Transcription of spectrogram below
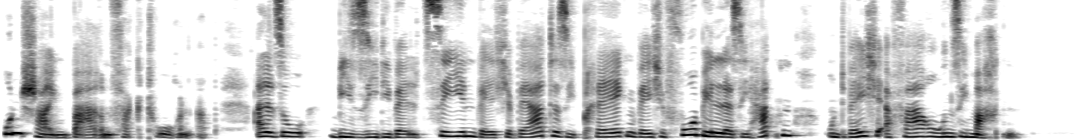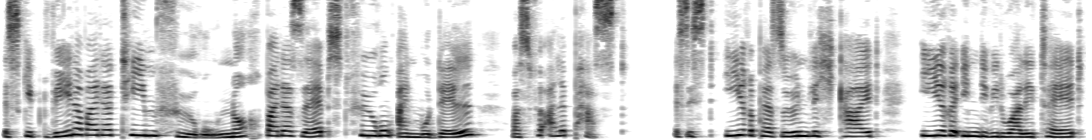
unscheinbaren Faktoren ab. Also wie Sie die Welt sehen, welche Werte Sie prägen, welche Vorbilder Sie hatten und welche Erfahrungen Sie machten. Es gibt weder bei der Teamführung noch bei der Selbstführung ein Modell, was für alle passt. Es ist ihre Persönlichkeit, ihre Individualität,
